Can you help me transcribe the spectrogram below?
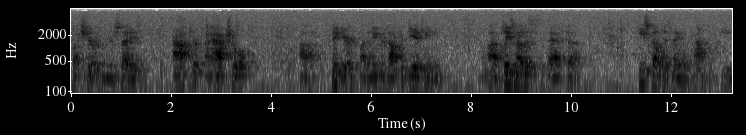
quite sure from your studies, after an actual uh, figure by the name of Dr. Guillotin. Uh, please notice that uh, he spelled his name without the E.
